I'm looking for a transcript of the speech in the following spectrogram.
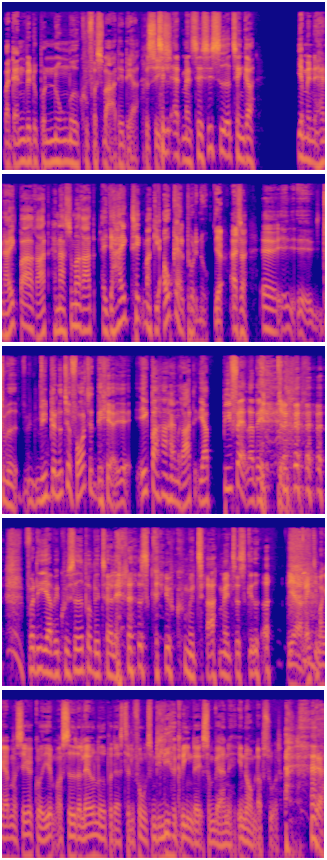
hvordan vil du på nogen måde kunne forsvare det der? Præcis. Til at man til sidst sidder og tænker, jamen han har ikke bare ret, han har så meget ret, at jeg har ikke tænkt mig at give afkald på det nu. Ja. Altså, øh, øh, du ved, vi bliver nødt til at fortsætte det her. Ikke bare har han ret, jeg bifalder det. Ja. Fordi jeg vil kunne sidde på mit toilet og skrive kommentarer, mens jeg skider. Ja, rigtig mange af dem har sikkert gået hjem og siddet og lavet noget på deres telefon, som de lige har grint af, som værende enormt absurd. Ja.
